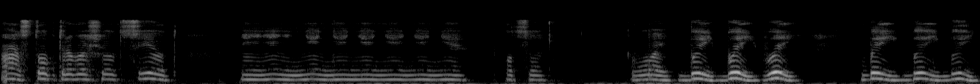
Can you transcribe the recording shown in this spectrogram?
А, стоп, треба ще оці от. Ні-ні-ні-ні-ні-ні-ні-ні. Оце. Давай, бий, бий, бий. Бий, бий, бий.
